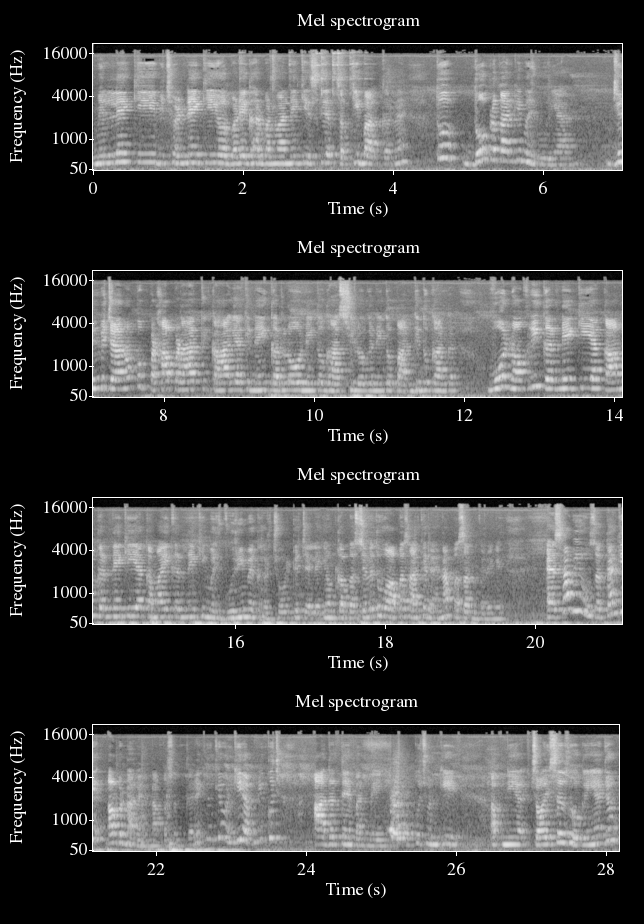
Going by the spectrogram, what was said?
मिलने की बिछड़ने की और बड़े घर बनवाने की इसकी सबकी बात कर रहे हैं। तो दो प्रकार की मजबूरियाँ हैं। जिन विचारों को पढ़ा पढ़ा के कहा गया कि नहीं कर लो नहीं तो घास छिलोगे नहीं तो पान की दुकान कर। वो नौकरी करने की या काम करने की या कमाई करने की मजबूरी में घर छोड़ के चले गए, उनका बस चले तो वो वापस आके रहना पसंद करेंगे। ऐसा भी हो सकता है कि अब ना रहना पसंद करें, क्योंकि उनकी अपनी कुछ आदतें बन गई हैं, कुछ उनकी अपनी चॉइसेस हो गई हैं, जो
